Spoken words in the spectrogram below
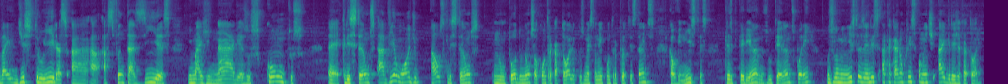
vai destruir as, a, as fantasias imaginárias, os contos é, cristãos. Havia um ódio aos cristãos num todo, não só contra católicos, mas também contra protestantes, calvinistas, presbiterianos, luteranos, porém os iluministas eles atacaram principalmente a Igreja Católica.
